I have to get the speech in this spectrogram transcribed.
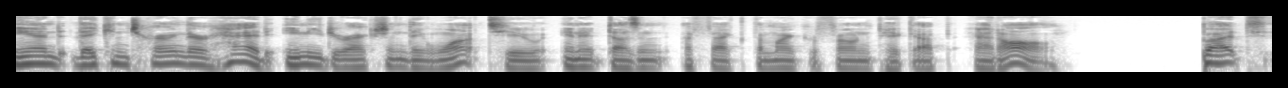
And they can turn their head any direction they want to, and it doesn't affect the microphone pickup at all. But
